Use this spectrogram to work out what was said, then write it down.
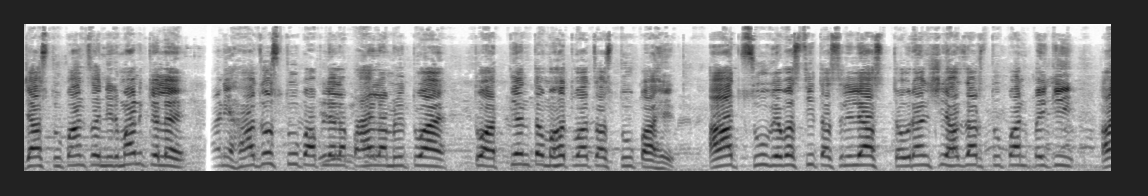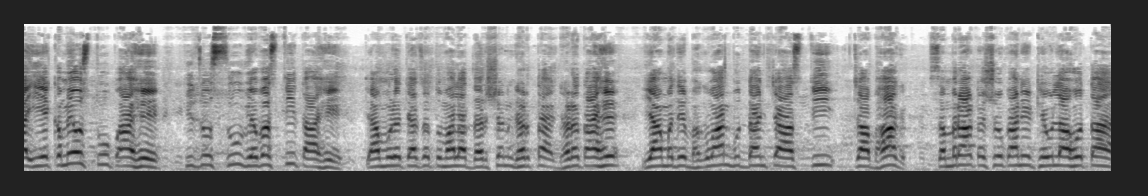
ज्या स्तूपांचं निर्माण केलंय आणि हा जो स्तूप आपल्याला पाहायला मिळतो आहे तो अत्यंत महत्त्वाचा स्तूप आहे. आज सुव्यवस्थित असलेल्या चौऱ्याऐंशी हजार स्तूपांपैकी हा एकमेव स्तूप आहे की जो सुव्यवस्थित आहे. त्यामुळे त्याचं तुम्हाला दर्शन घडता घडत आहे. यामध्ये भगवान बुद्धांच्या अस्थीचा भाग सम्राट अशोकाने ठेवला होता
